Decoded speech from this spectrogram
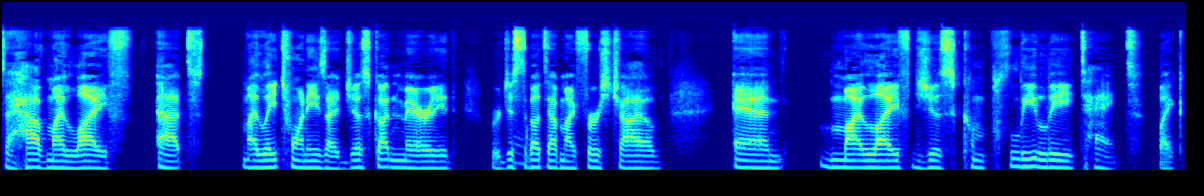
to have my life at my late 20s. I had just gotten married. We were just about Mhm. to have my first child, and my life just completely tanked. Like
